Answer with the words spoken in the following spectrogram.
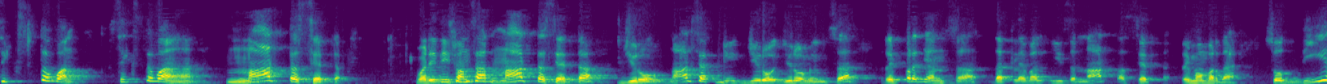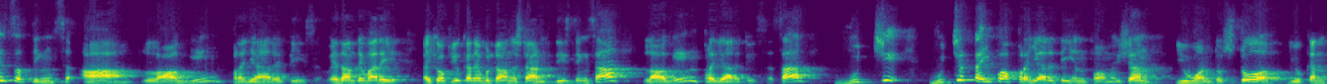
sixth one. Sixth one, not set. What is this one, sir? Not set uh, zero. Not set zero. Zero means uh, represents uh, that level is not set. Remember that. So these things are logging priorities. Vedanta Vari, I hope you can able to understand. These things are logging priorities. Sir, which which type of priority information you want to store, you can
